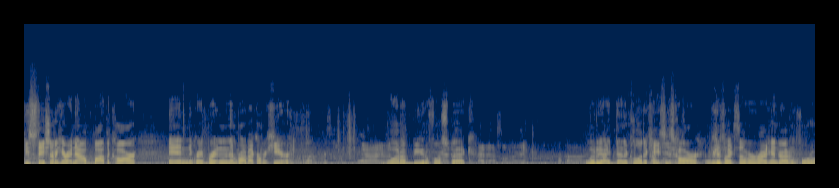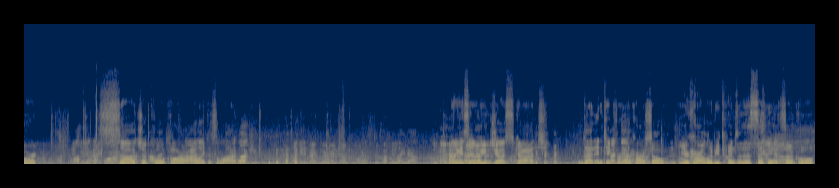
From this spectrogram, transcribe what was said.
He's stationed over here right now. Bought the car in Great Britain and then brought it back over here. What a beautiful spec. Literally identical to Casey's car. Reflex silver, right hand driving four door. Such a cool car. I like this a lot. It's too fucking late now. Like I said, we just got that intake for her car, so your car will be twins with this thing. It's so cool.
